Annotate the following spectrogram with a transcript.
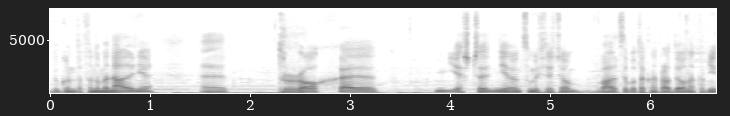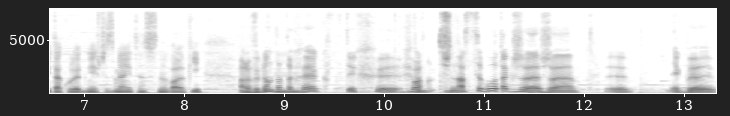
wygląda fenomenalnie. E, trochę jeszcze nie wiem, co myśleć o walce, bo tak naprawdę ona pewnie i tak ulegnie jeszcze zmianie ten system walki. Ale wygląda Mm. trochę jak w tych. Chyba w Wyg- 13 było tak, że, że y, jakby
